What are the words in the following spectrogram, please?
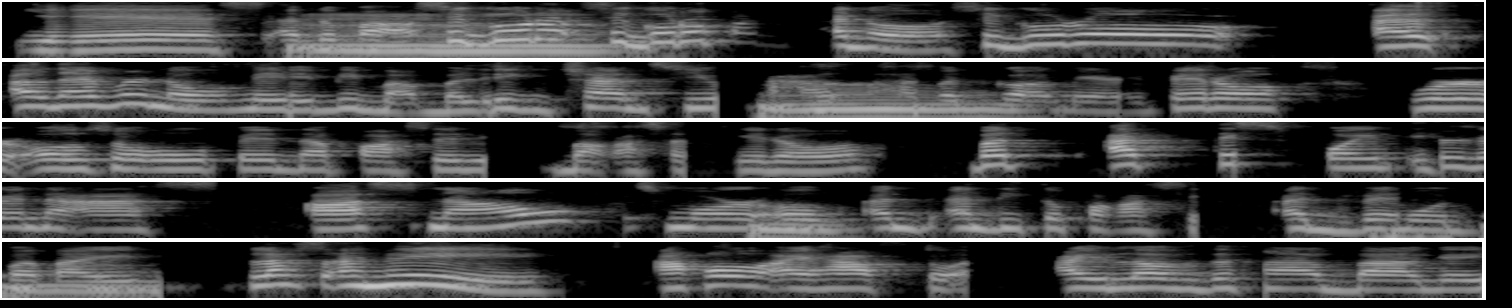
yes, ano pa. Siguro, Mm. siguro, pag, ano, siguro, I'll, I'll never know, maybe babalik chance yung Mm. husband ko American. Pero, we're also open na possibly baka sa, you know. But at this point, if you're gonna ask us now, it's more of, and, andito pa kasi, advent mode pa tayo. Plus, ano eh, ako, I have to, I love the mga bagay.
